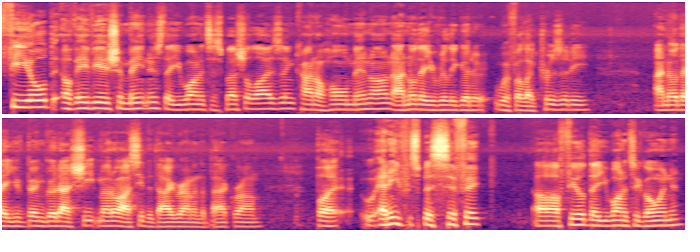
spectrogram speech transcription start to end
field of aviation maintenance that you wanted to specialize in, kind of home in on? I know that you're really good at, with electricity. I know that you've been good at sheet metal. I see the diagram in the background. But any specific uh, field that you wanted to go in?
